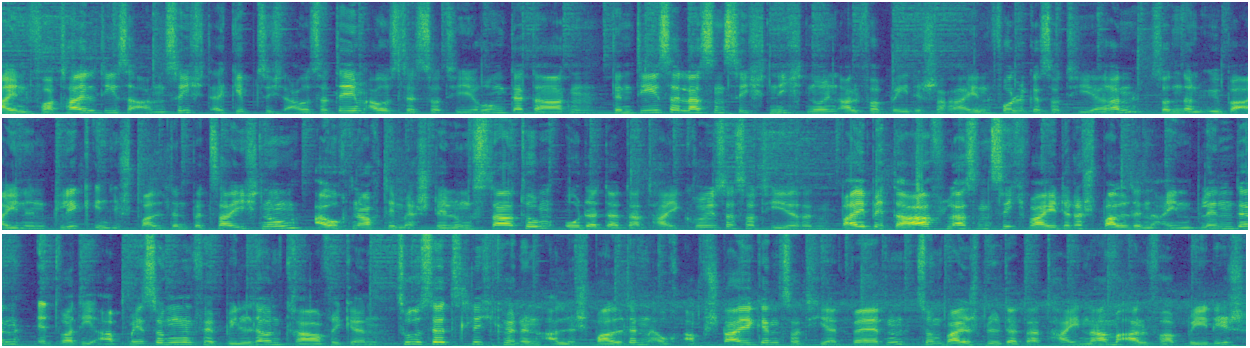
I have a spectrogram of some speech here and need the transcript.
Ein Vorteil dieser Ansicht ergibt sich außerdem aus der Sortierung der Daten, denn diese lassen sich nicht nur in alphabetischer Reihenfolge sortieren, sondern über einen Klick in die Spaltenbezeichnung auch nach dem Erstellungsdatum oder der Dateigröße sortieren. Bei Bedarf lassen sich weitere Spalten einblenden, etwa die Abmessungen für Bilder und Grafiken. Zusätzlich können alle Spalten auch absteigend sortiert werden, zum Beispiel der Dateiname alphabetisch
